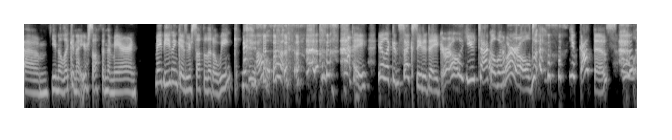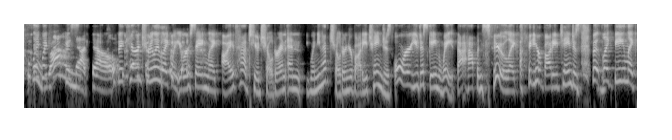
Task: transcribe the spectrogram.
um, you know, looking at yourself in the mirror and maybe even give yourself a little wink. Oh. hey, you're looking sexy today, girl. You tackle the world. you got this. like what Karen that Cal. But Karen, truly like what you were saying, like I've had two children, and when you have children, your body changes, or you just gain weight. That happens too. Like your body changes. But mm-hmm. like being like,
